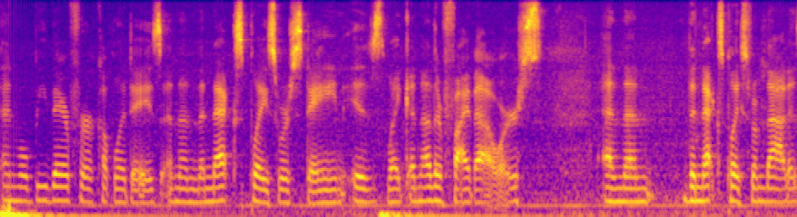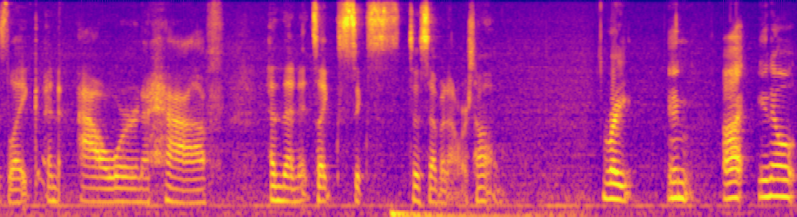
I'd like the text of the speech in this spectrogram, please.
and we'll be there for a couple of days. And then the next place we're staying is like another five hours. And then the next place from that is like an hour and a half and then it's like six to seven hours home Right. And I, you know,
